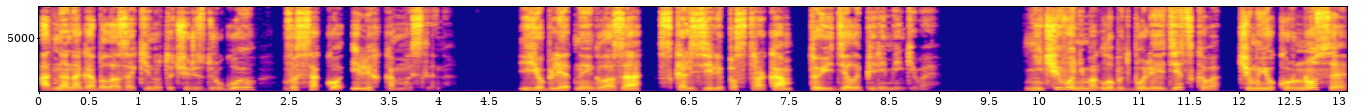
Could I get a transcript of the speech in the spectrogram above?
Одна нога была закинута через другую, высоко и легкомысленно. Ее бледные глаза скользили по строкам, то и дело перемигивая. Ничего не могло быть более детского, чем ее курносое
